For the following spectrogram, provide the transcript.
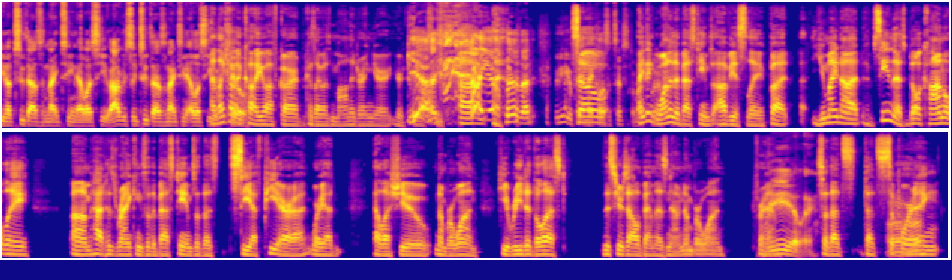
you know 2019 LSU. Obviously, 2019 LSU. I like how I caught you off guard because I was monitoring your your tweets. Yeah, um, yeah. When you're so close attention to my I think Twitter. one of the best teams, obviously, but you might not have seen this. Bill Connolly um, had his rankings of the best teams of the CFP era, where he had LSU number one. He redid the list. This year's Alabama is now number one for him. Really? So that's that's uh-huh. supporting. Uh-huh.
